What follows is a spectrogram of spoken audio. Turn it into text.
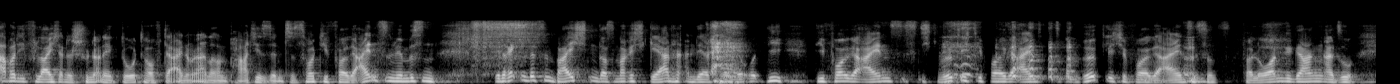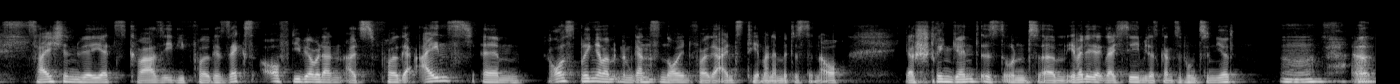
aber die vielleicht eine schöne Anekdote auf der einen oder anderen Party sind. Das ist heute die Folge 1 und wir müssen direkt ein bisschen beichten, das mache ich gerne an der Stelle. Und die, die Folge 1 ist nicht wirklich die Folge 1, die wirkliche Folge 1 ist uns verloren gegangen. Also zeichnen wir jetzt quasi die Folge 6 auf, die wir aber dann als Folge 1 ähm, rausbringen, aber mit einem ganz mhm. neuen Folge 1 Thema, damit es dann auch ja stringent ist und ähm, ihr werdet ja gleich sehen, wie das Ganze funktioniert. Mhm. Ja.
